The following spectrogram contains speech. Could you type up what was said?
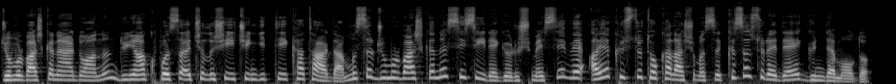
Cumhurbaşkanı Erdoğan'ın Dünya Kupası açılışı için gittiği Katar'da Mısır Cumhurbaşkanı Sisi ile görüşmesi ve ayaküstü tokalaşması kısa sürede gündem oldu.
